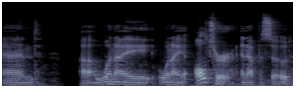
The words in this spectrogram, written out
and uh, when I when I alter an episode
